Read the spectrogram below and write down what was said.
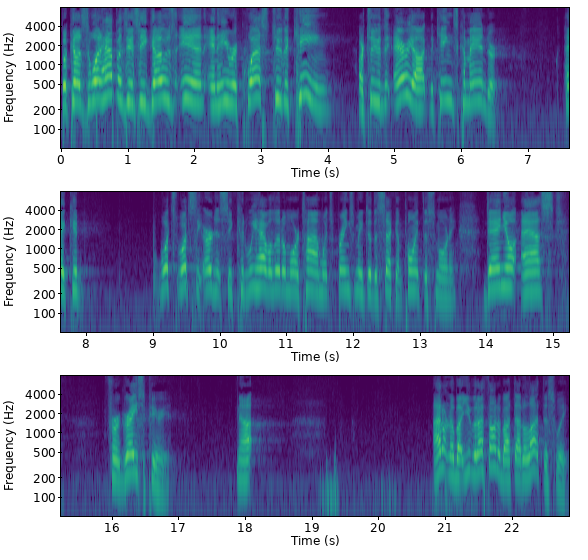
Because what happens is he goes in and he requests to the king or to the Arioch, the king's commander, hey, could what's what's the urgency? Could we have a little more time? Which brings me to the second point this morning. Daniel asked for a grace period. Now, I don't know about you, but I thought about that a lot this week.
